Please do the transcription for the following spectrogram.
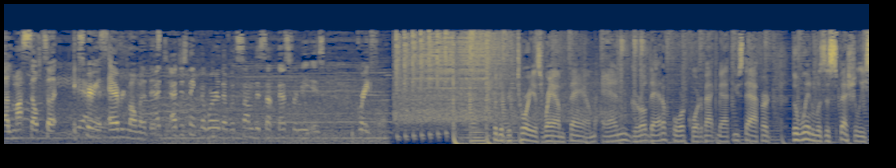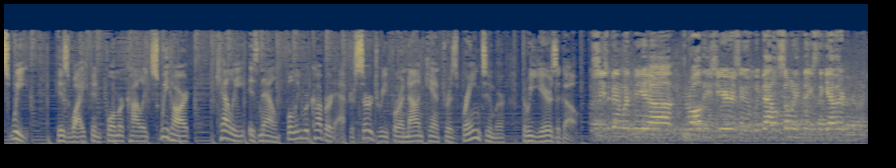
uh, myself to experience every moment of this. I, I just think the word that would sum this up best for me is grateful. For the victorious Ram fam and girl dad of four quarterback Matthew Stafford, the win was especially sweet. His wife and former college sweetheart, Kelly, is now fully recovered after surgery for a non-cancerous brain tumor three years ago. She's been with me uh, through all these years, and we battled so many things together.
